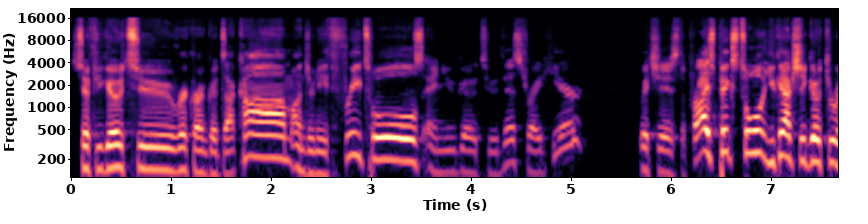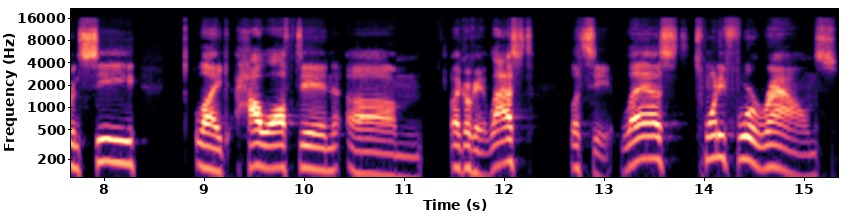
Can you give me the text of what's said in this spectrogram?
So if you go to rickrungood.com underneath free tools and you go to this right here, which is the PrizePicks tool, you can actually go through and see like how often um like okay, last let's see, last 24 rounds.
